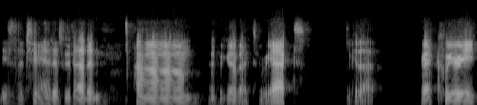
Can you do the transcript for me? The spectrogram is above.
These are the two headers we've added. Um, if we go back to React, look at that. React query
